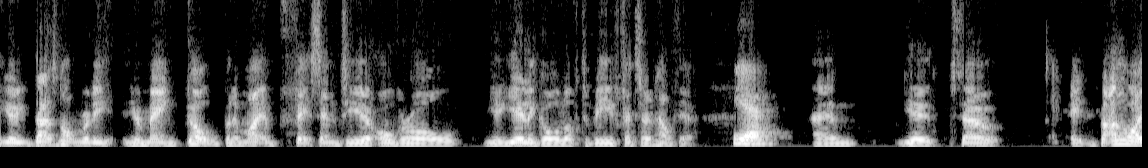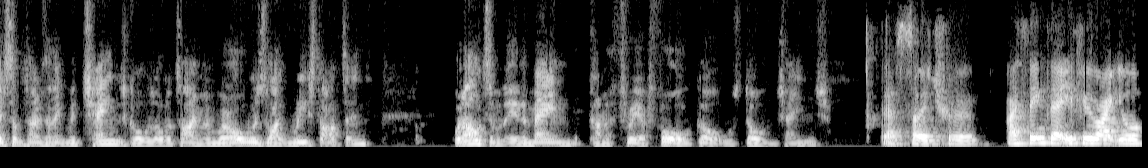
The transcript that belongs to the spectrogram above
you. That's not really your main goal, but it might have fits into your overall your yearly goal of to be fitter and healthier. Yeah. Um, you so it, but otherwise sometimes i think we change goals all the time and we're always like restarting. But ultimately the main kind of three or four goals don't change. That's so true. I think that if you write your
